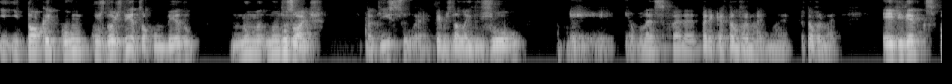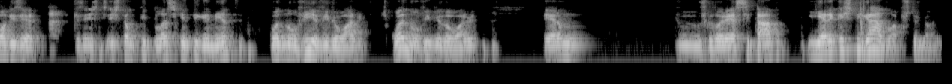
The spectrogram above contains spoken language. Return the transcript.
e, e toca-lhe com, com, os dois dedos, ou com um dedo, num, num dos olhos. Portanto, isso, em termos da lei do jogo, é, é um lance para, para cartão vermelho, não é? Cartão vermelho. É evidente que se pode dizer, ah, Quer dizer, este, este é um tipo de lance que antigamente, quando não havia vídeo-árbitro, quando não havia vídeo-árbitro, era um. O jogador era citado e era castigado a posteriori.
